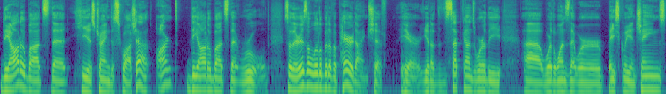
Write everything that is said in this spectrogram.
the Autobots that he is trying to squash out aren't the Autobots that ruled. So there is a little bit of a paradigm shift here. You know, the Decepticons were the uh, were the ones that were basically in chains.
